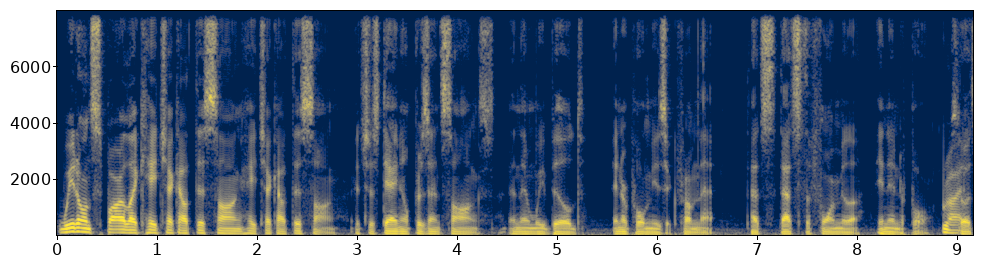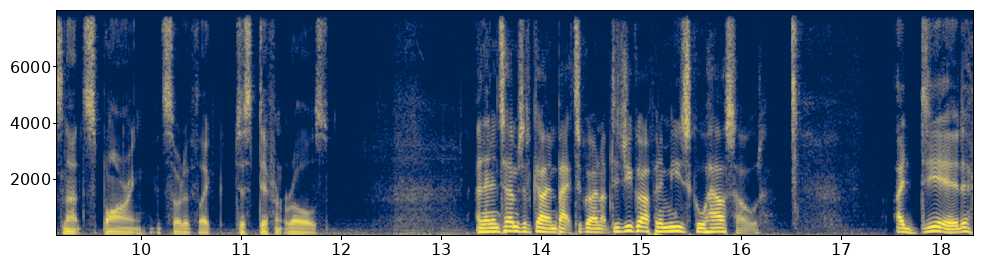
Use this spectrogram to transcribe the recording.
we don't spar like, hey, check out this song, hey, check out this song. It's just Daniel presents songs, and then we build Interpol music from that. That's that's the formula in Interpol. Right. So it's not sparring. It's sort of like just different roles. And then in terms of going back to growing up, did you grow up in a musical household? I did.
